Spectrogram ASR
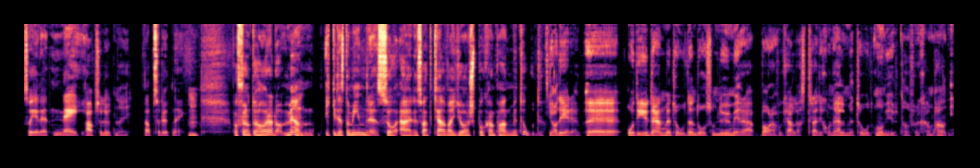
så är det nej. Absolut nej. Absolut nej. Vad skönt att höra då. Men icke desto mindre så är det så att cava görs på champagnemetod. Ja, det är det. Eh, och det är ju den metoden då som numera bara får kallas traditionell metod om vi är utanför champagne.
